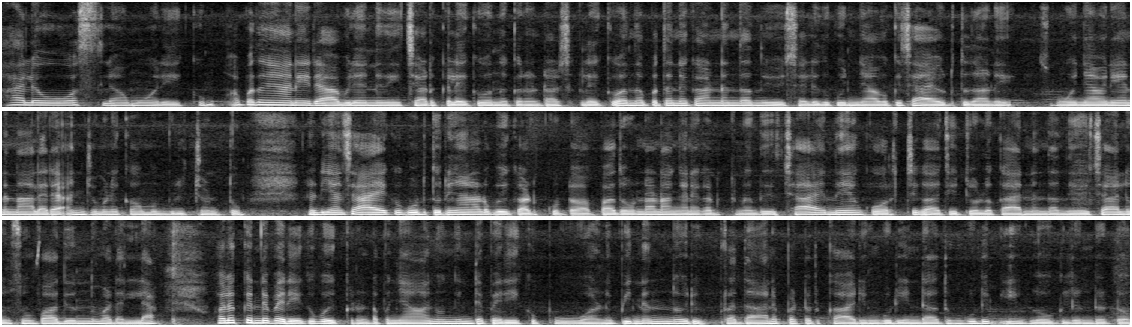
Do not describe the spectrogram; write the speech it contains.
ഹലോ അസ്സാം വലൈക്കും അപ്പോൾ ഞാൻ രാവിലെ തന്നെ നീച്ച അടുക്കളയ്ക്ക് വന്നിരിക്കുന്നു അടുക്കളയ്ക്ക് വന്നപ്പോൾ തന്നെ കാണുന്നത് ചോദിച്ചാൽ ഇത് കുഞ്ഞാവക്ക് ചായ കൊടുത്തതാണ്. കുഞ്ഞാവിനെ ഞാൻ നാലര അഞ്ച് മണിക്കാകുമ്പോൾ വിളിച്ചോണ്ടും എന്നിട്ട് ഞാൻ ചായയൊക്കെ കൊടുത്തിട്ട് ഞാൻ അവിടെ പോയി കിടക്കും അപ്പോൾ അതുകൊണ്ടാണ് അങ്ങനെ കിടക്കുന്നത് ചായ എന്ന് ഞാൻ കുറച്ച് കാച്ചിട്ടുള്ളൂ. കാരണം എന്താണെന്ന് ചോദിച്ചാൽ അലൂസും ഫാദിയൊന്നും ഇവിടെ ഇല്ല. ഓലൊക്കെ എന്റെ പെരേക്ക് പോയിക്കുന്നുണ്ട് അപ്പോൾ ഞാനും നിന്റെ പെരേക്ക് പോവുകയാണ് പിന്നെ ഇന്നൊരു പ്രധാനപ്പെട്ട ഒരു കാര്യം കൂടിയുണ്ട് അതും കൂടി ഈ വ്ളോഗിലുണ്ട് കേട്ടോ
